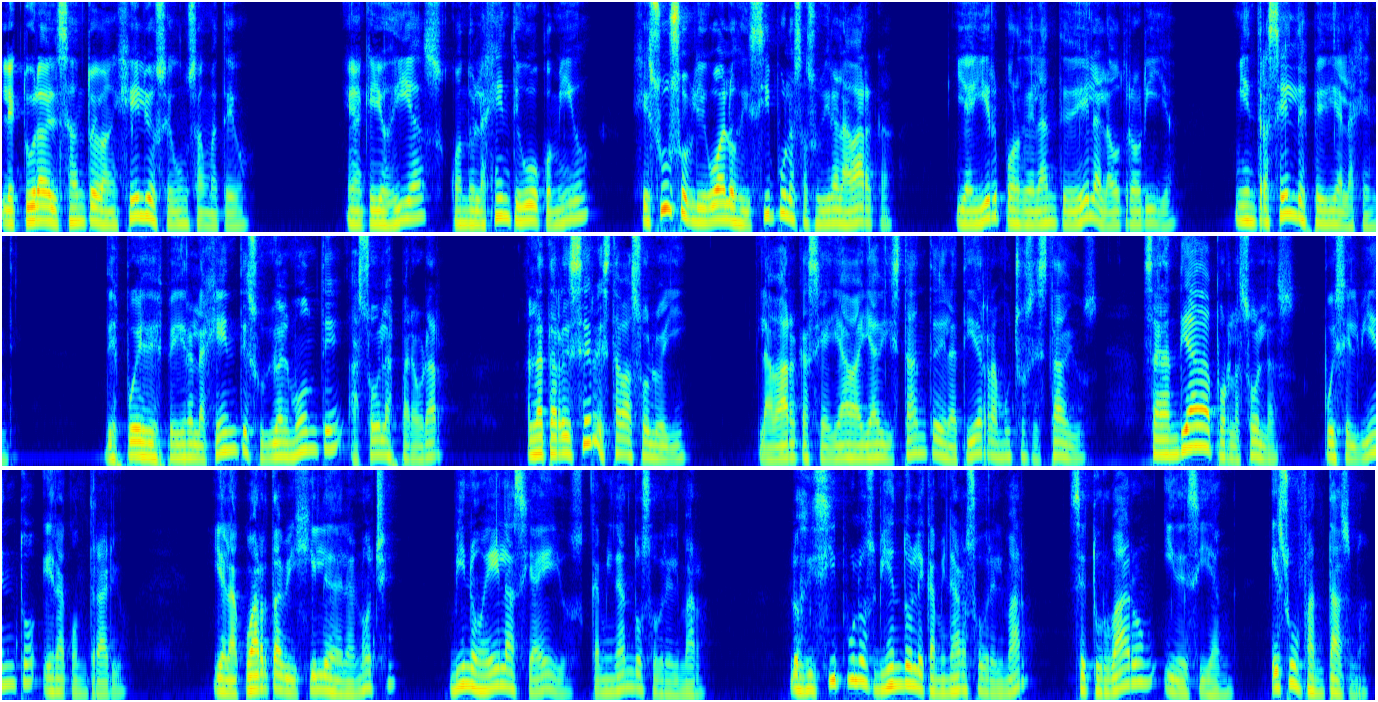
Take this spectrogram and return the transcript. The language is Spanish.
Lectura del Santo Evangelio según San Mateo. En aquellos días, cuando la gente hubo comido, Jesús obligó a los discípulos a subir a la barca y a ir por delante de él a la otra orilla, mientras él despedía a la gente. Después de despedir a la gente, subió al monte a solas para orar. Al atardecer estaba solo allí. La barca se hallaba ya distante de la tierra muchos estadios, zarandeada por las olas, pues el viento era contrario y a la cuarta vigilia de la noche vino él hacia ellos, caminando sobre el mar. Los discípulos, viéndole caminar sobre el mar, se turbaron y decían, es un fantasma,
